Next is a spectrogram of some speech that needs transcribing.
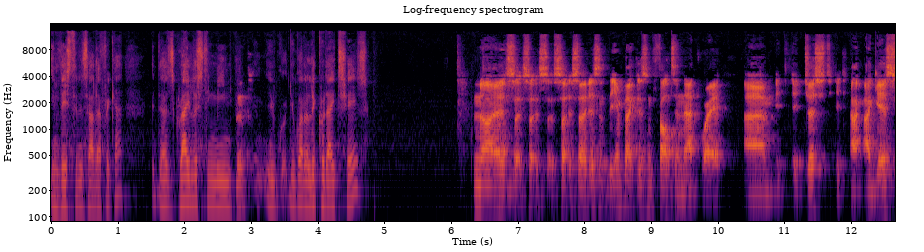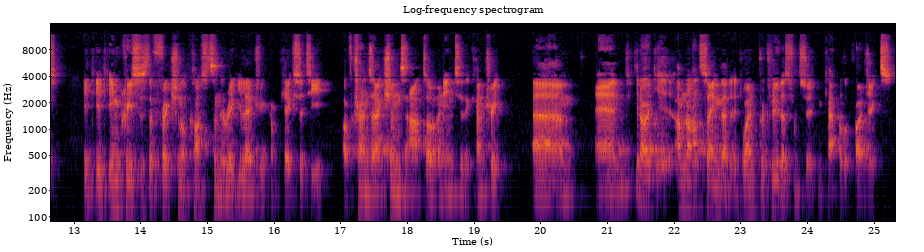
invested in South Africa? Does grey listing mean you've got, you've got to liquidate shares? No, so, so, so, so, it isn't. The impact isn't felt in that way. Um, it, it just, it, I, I guess, it, it increases the frictional costs and the regulatory complexity of transactions out of and into the country. Um, and you know, I'm not saying that it won't preclude us from certain capital projects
